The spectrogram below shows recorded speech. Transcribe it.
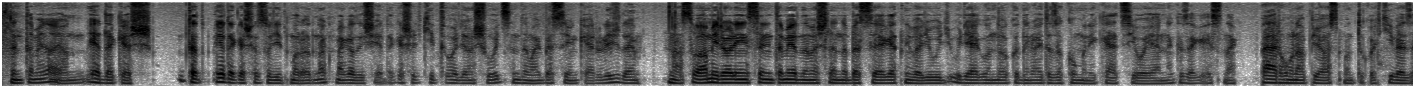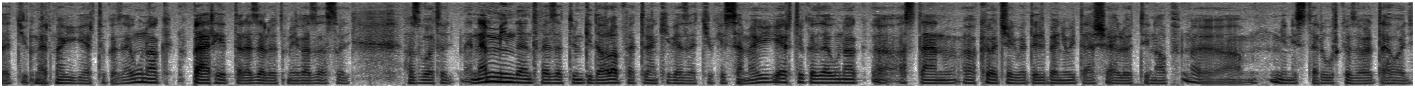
Szerintem egy nagyon érdekes tehát érdekes ez, hogy itt maradnak, meg az is érdekes, hogy kit hogyan sújt, szerintem majd beszéljünk erről is, de na szóval amiről én szerintem érdemes lenne beszélgetni, vagy úgy, úgy elgondolkodni rajta, az a kommunikációja ennek az egésznek. Pár hónapja azt mondtuk, hogy kivezetjük, mert megígértük az EU-nak. Pár héttel ezelőtt még az az, hogy az volt, hogy nem mindent vezetünk ide, alapvetően kivezetjük, hiszen megígértük az EU-nak, aztán a költségvetés benyújtása előtti nap a miniszter úr közölte, hogy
